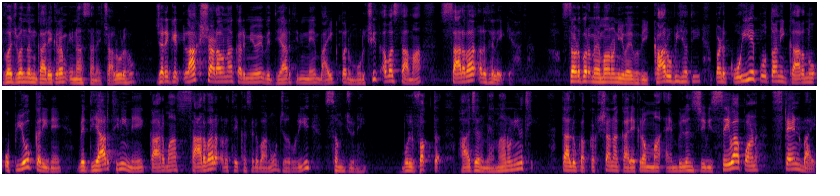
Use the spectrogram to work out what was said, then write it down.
ધ્વજવંદન કાર્યક્રમ એના સ્થાને ચાલુ રહ્યો. જ્યારે કેટલાક શાળાઓના કર્મીઓએ વિદ્યાર્થીનીને બાઇક પર મૂર્છિત અવસ્થામાં સારવાર અર્થે લઈ ગયા હતા. સ્થળ પર મહેમાનોની વૈભવી કાર ઊભી હતી, પણ કોઈએ પોતાની કારનો ઉપયોગ કરીને વિદ્યાર્થીનીને કારમાં સારવાર અર્થે ખસેડવાનું જરૂરી સમજ્યું નહીં. ભૂલ ફક્ત હાજર મહેમાનોની નથી. તાલુકા કક્ષાના કાર્યક્રમમાં એમ્બ્યુલન્સ જેવી સેવા પણ સ્ટેન્ડ બાય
